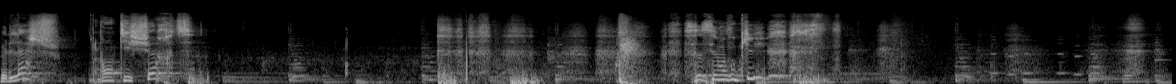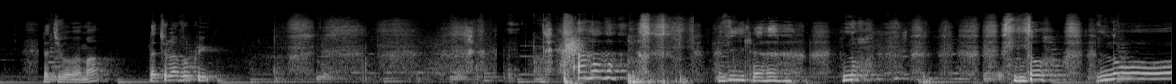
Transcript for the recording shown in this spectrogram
Mais lâche mon t-shirt. Ça c'est mon cul Là tu vois ma main, là tu la vois plus. Ah là Non Non Non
